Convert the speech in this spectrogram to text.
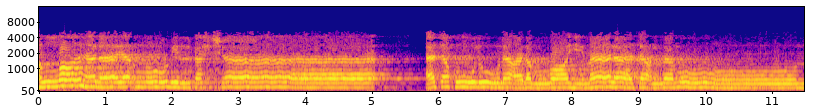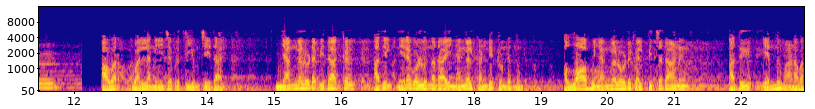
الله لا يأمر بالفحشاء أتقولون على الله ما لا تعلمون അവർ വല്ല നീചവൃത്തിയും ചെയ്താൽ ഞങ്ങളുടെ പിതാക്കൾ അതിൽ നിലകൊള്ളുന്നതായി ഞങ്ങൾ കണ്ടിട്ടുണ്ടെന്നും അള്ളാഹു ഞങ്ങളോട് കൽപ്പിച്ചതാണ് അത് എന്നുമാണവർ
